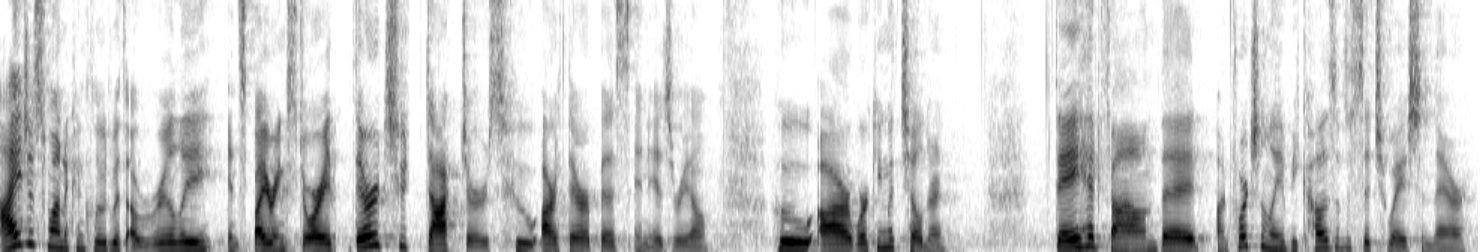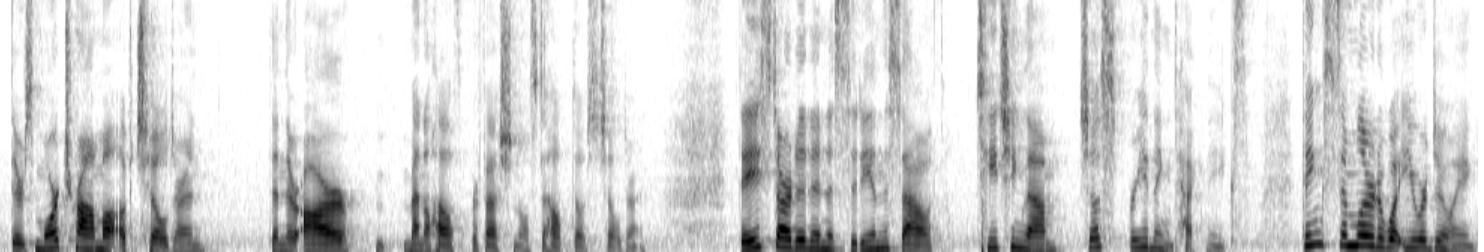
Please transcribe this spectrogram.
I just want to conclude with a really inspiring story. There are two doctors who are therapists in Israel who are working with children they had found that, unfortunately, because of the situation there, there's more trauma of children than there are mental health professionals to help those children. They started in a city in the south teaching them just breathing techniques, things similar to what you were doing,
